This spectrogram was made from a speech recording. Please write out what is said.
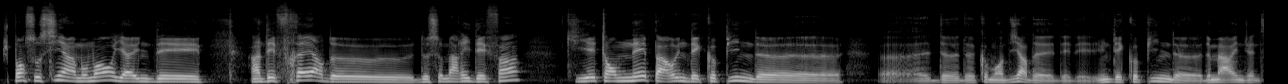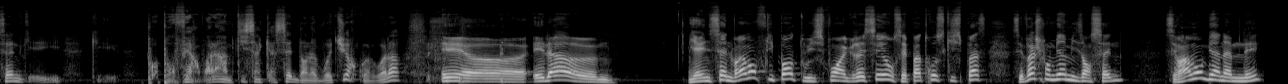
Je pense aussi à un moment, il y a une des, un des frères de, de ce mari défunt qui est emmené par une des copines de, euh, de, comment dire, une des copines de, Marine Jensen qui- pour, faire voilà un petit 5 à 7 dans la voiture, quoi, voilà. Et, euh, et là. euh, il y a une scène vraiment flippante où ils se font agresser, on ne sait pas trop ce qui se passe. C'est vachement bien mis en scène, c'est vraiment bien amené.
